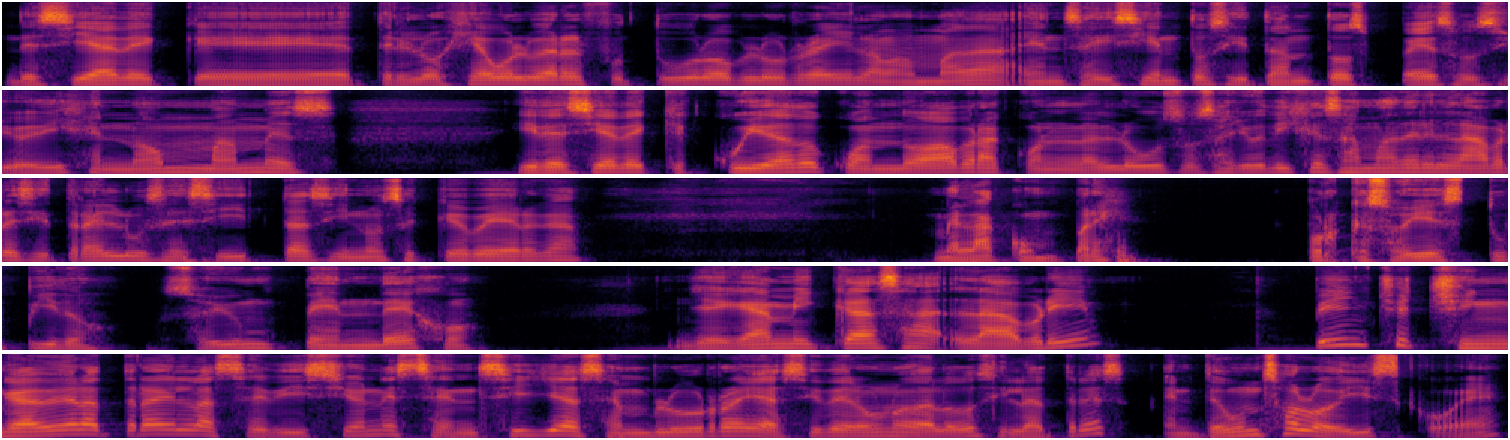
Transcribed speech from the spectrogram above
Decía de que trilogía Volver al Futuro, Blu-ray, la mamada, en 600 y tantos pesos. Y yo dije, no mames. Y decía de que cuidado cuando abra con la luz. O sea, yo dije, esa madre la abre si trae lucecitas y no sé qué verga. Me la compré. Porque soy estúpido. Soy un pendejo. Llegué a mi casa, la abrí Pinche chingadera trae las ediciones sencillas en Blu-ray, así de la 1, de la 2 y la 3, de un solo disco, ¿eh?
